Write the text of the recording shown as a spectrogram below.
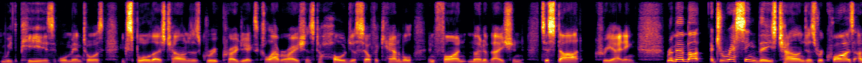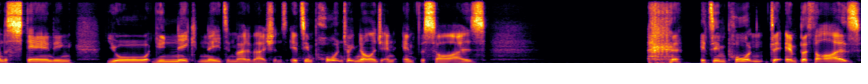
with peers or mentors, explore those challenges, group projects, collaborations to hold yourself accountable and find motivation to start creating. Remember, addressing these challenges requires understanding your unique needs and motivations. It's important to acknowledge and emphasize it's important to empathize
